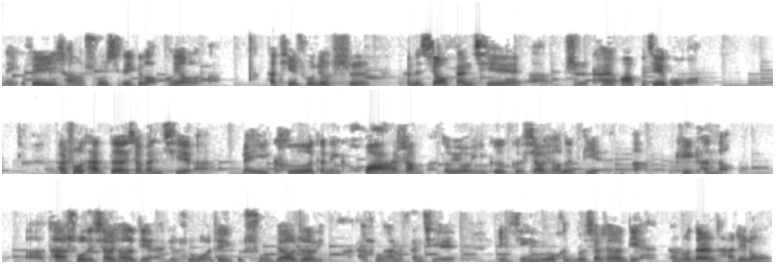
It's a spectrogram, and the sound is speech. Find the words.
那个非常熟悉的一个老朋友了啊。他提出就是他的小番茄啊，只开花不结果。他说他的小番茄啊，每一颗的那个花上啊，都有一个个小小的点啊，可以看到，啊，他说的小小的点就是我这个鼠标这里啊，他说他的番茄已经有很多小小的点，他说但是他这种，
